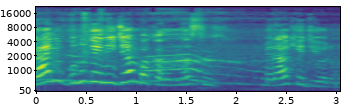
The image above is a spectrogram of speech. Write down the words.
Yani bunu deneyeceğim bakalım nasıl. Merak ediyorum.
